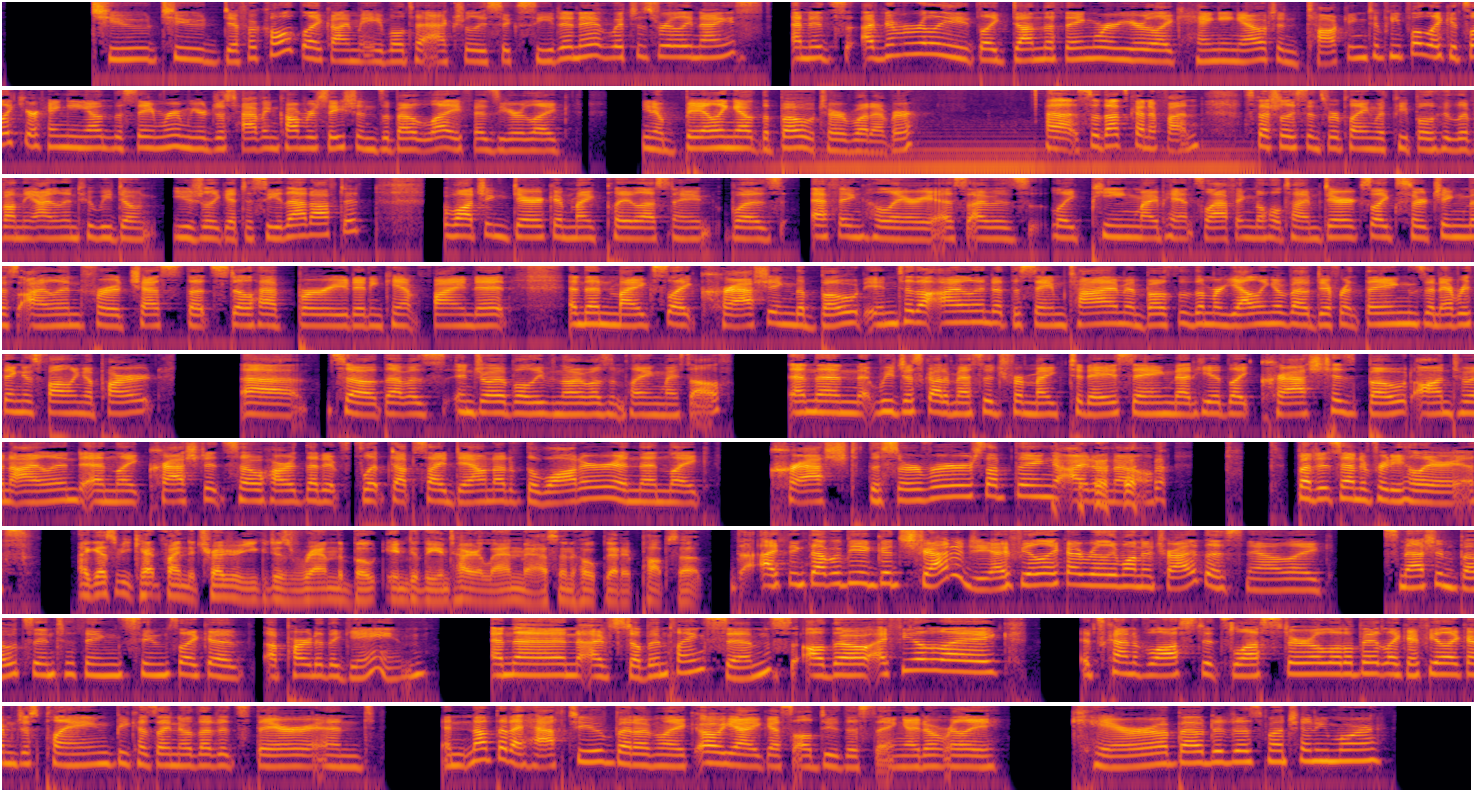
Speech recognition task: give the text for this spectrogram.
too too difficult. Like I'm able to actually succeed in it, which is really nice. And it's I've never really like done the thing where you're like hanging out and talking to people. Like it's like you're hanging out in the same room. You're just having conversations about life as you're like, you know, bailing out the boat or whatever. Uh, so that's kind of fun, especially since we're playing with people who live on the island who we don't usually get to see that often. Watching Derek and Mike play last night was effing hilarious. I was like peeing my pants laughing the whole time. Derek's like searching this island for a chest that still have buried and he can't find it. And then Mike's like crashing the boat into the island at the same time and both of them are yelling about different things and everything is falling apart. Uh, so that was enjoyable, even though I wasn't playing myself. And then we just got a message from Mike today saying that he had like crashed his boat onto an island and like crashed it so hard that it flipped upside down out of the water and then like crashed the server or something. I don't know. but it sounded pretty hilarious. I guess if you can't find the treasure, you could just ram the boat into the entire landmass and hope that it pops up. I think that would be a good strategy. I feel like I really want to try this now. Like smashing boats into things seems like a, a part of the game. And then I've still been playing Sims, although I feel like it's kind of lost its luster a little bit. Like I feel like I'm just playing because I know that it's there and and not that I have to, but I'm like, oh yeah, I guess I'll do this thing. I don't really care about it as much anymore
